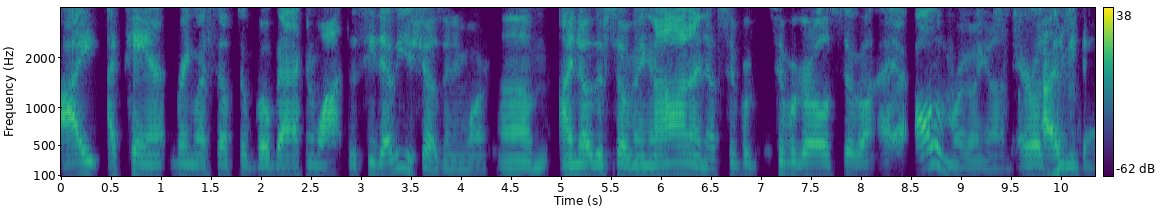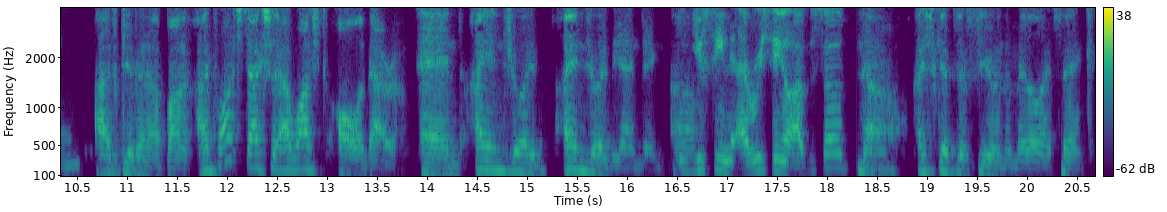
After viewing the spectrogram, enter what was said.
I I can't bring myself to go back and watch the CW shows anymore. Um, I know they're still going on. I know Super Supergirl is still going. I, all of them are going on. Arrow's going to be done. I've given up on it. I've watched actually. I watched all of Arrow, and I enjoyed. I enjoyed the ending. Um, You've seen every single episode, no, I skipped a few in the middle. I think.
